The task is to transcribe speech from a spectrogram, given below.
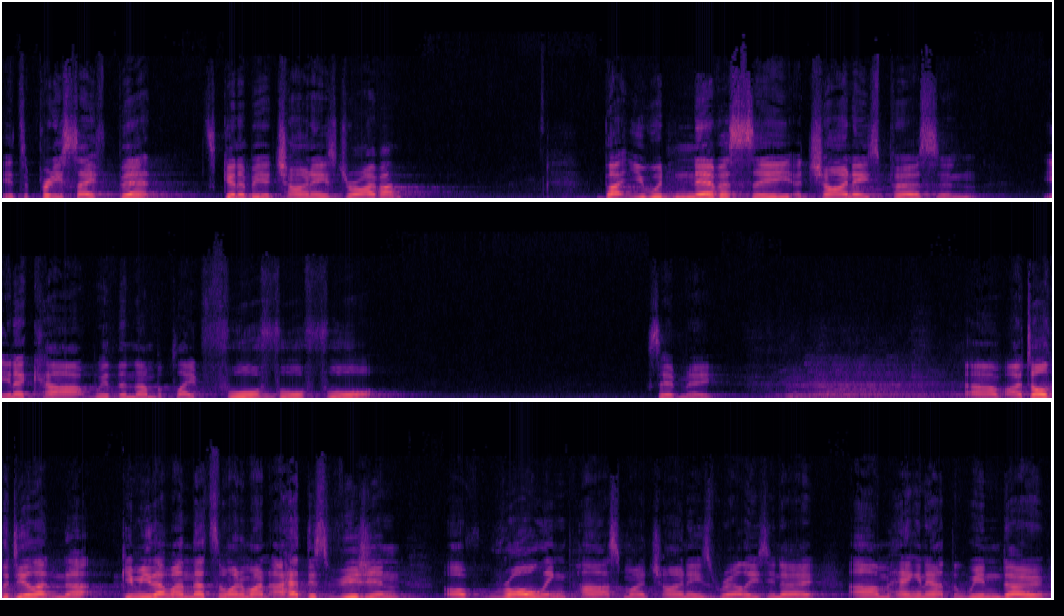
It's a pretty safe bet it's going to be a Chinese driver, but you would never see a Chinese person in a car with the number plate 444, except me. um, I told the dealer, nah, give me that one, that's the one I want. I had this vision of rolling past my Chinese rallies, you know, arm hanging out the window,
